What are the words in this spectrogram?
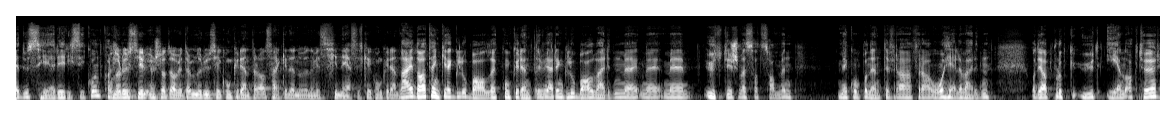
redusere risikoen. Og når du sier, unnskyld at men når du sier konkurrenter, da, så er ikke det nødvendigvis kinesiske konkurrenter? Nei, da tenker jeg globale konkurrenter. Vi er en global verden med, med, med utstyr som er satt sammen med komponenter fra, fra hele verden. Og det å plukke ut én aktør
